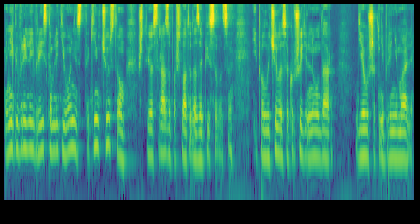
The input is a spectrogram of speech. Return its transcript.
Они говорили о еврейском легионе с таким чувством, что я сразу пошла туда записываться. И получила сокрушительный удар. Девушек не принимали.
